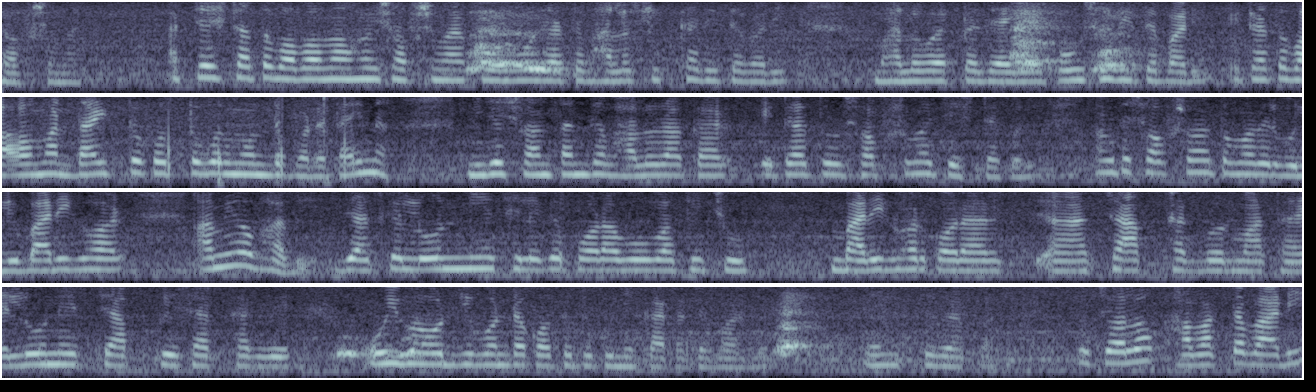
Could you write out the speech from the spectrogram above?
সবসময়। আর চেষ্টা তো বাবা মা হয়ে সবসময় করব, যাতে ভালো শিক্ষা দিতে পারি। ভালো একটা জায়গায় পৌঁছে দিতে পারি। এটা তো বাবা মার দায়িত্ব, কর্তব্যের মধ্যে পড়ে, তাই না? নিজের সন্তানকে ভালো রাখার এটা তো সবসময় চেষ্টা করি। আমি তো সবসময় তোমাদের বলি, বাড়িঘর, আমিও ভাবি যে আজকে লোন নিয়ে ছেলেকে পড়াবো বা কিছু, বাড়িঘর করার চাপ থাকবে ওর মাথায় লোনের চাপ প্রেশার থাকবে, ওই বা ওর জীবনটা কতটুকুনি কাটাতে পারবে? এই হচ্ছে ব্যাপার। তো চলো, খাবারটা বাড়ি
